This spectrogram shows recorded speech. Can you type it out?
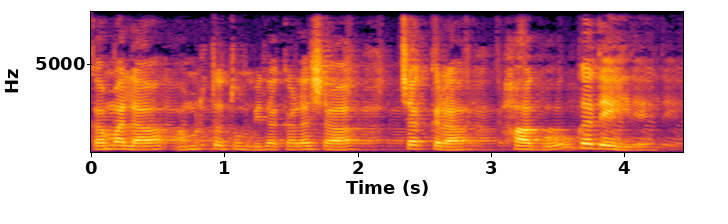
ಕಮಲ, ಅಮೃತ ತುಂಬಿದ ಕಳಶ, ಚಕ್ರ ಹಾಗೂ ಗದೆ ಇದೆ.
